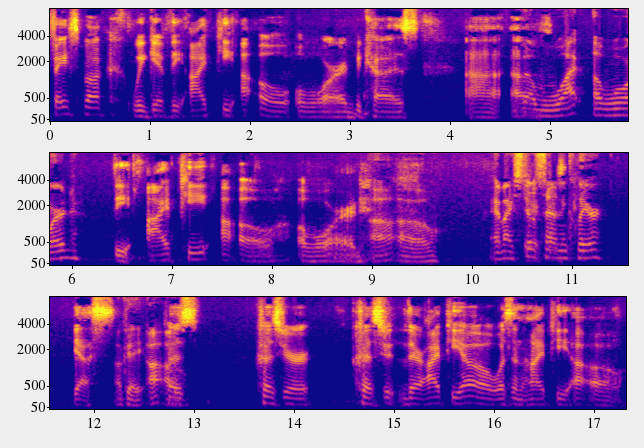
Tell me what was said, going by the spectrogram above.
Facebook, we give the IPO award because uh, the what award? the IPO award. Uh oh. Am I still sounding clear? Yes. Okay. Uh oh. Because your because their IPO was an IPO.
